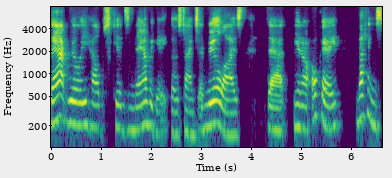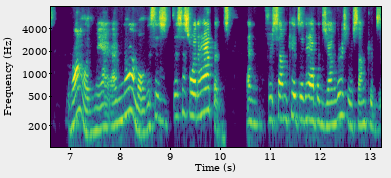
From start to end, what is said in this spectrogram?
that really helps kids navigate those times and realize that you know okay nothing's wrong with me. I, i'm normal. This is this is what happens. And for some kids it happens younger. For some kids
